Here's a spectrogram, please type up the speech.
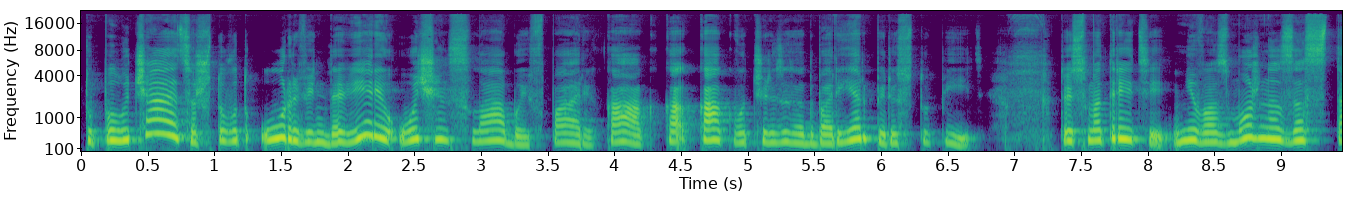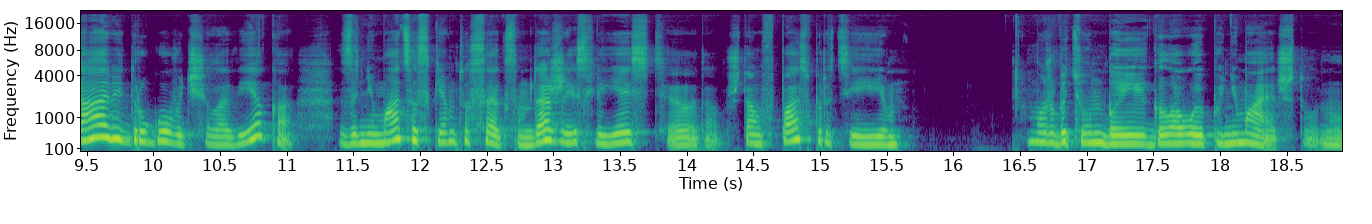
то получается, что вот уровень доверия очень слабый в паре. Как? Как, как вот через этот барьер переступить? То есть, смотрите, невозможно заставить другого человека заниматься с кем-то сексом, даже если есть э, там, штамп в паспорте и может быть, он бы и головой понимает, что, ну,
